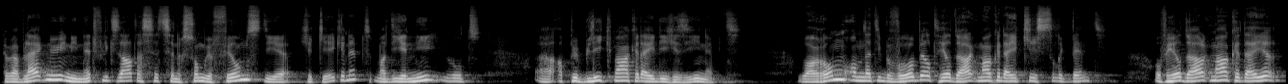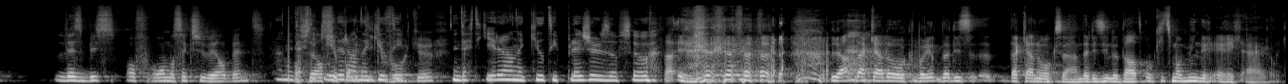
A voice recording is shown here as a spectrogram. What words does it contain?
En wat blijkt nu, in die Netflix-dataset zijn er sommige films die je gekeken hebt, maar die je niet wilt uh, publiek maken dat je die gezien hebt. Waarom? Omdat die bijvoorbeeld heel duidelijk maken dat je christelijk bent. Of heel duidelijk maken dat je lesbisch of homoseksueel bent. Ah, of zelfs je politieke guilty, voorkeur. Nu dacht ik eerder aan de guilty pleasures of zo. Ah, ja, dat kan ook. Maar dat, is, dat kan ook zijn. Dat is inderdaad ook iets maar minder erg eigenlijk.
